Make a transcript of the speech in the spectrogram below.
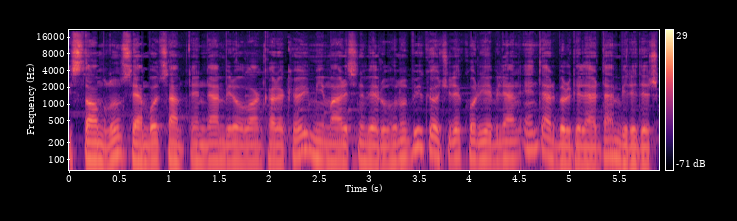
İstanbul'un sembol semtlerinden biri olan Karaköy, mimarisini ve ruhunu büyük ölçüde koruyabilen ender bölgelerden biridir.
